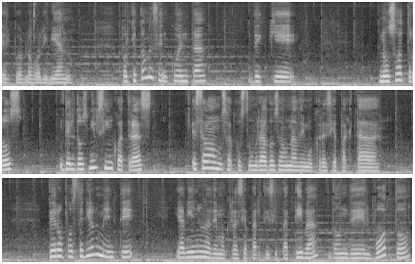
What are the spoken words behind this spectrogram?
el pueblo boliviano. Porque tomes en cuenta de que nosotros, del 2005 atrás, estábamos acostumbrados a una democracia pactada, pero posteriormente ya viene una democracia participativa donde el voto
